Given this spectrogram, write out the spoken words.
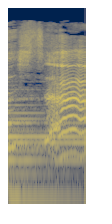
first time.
